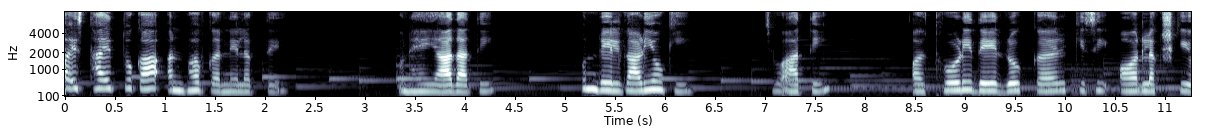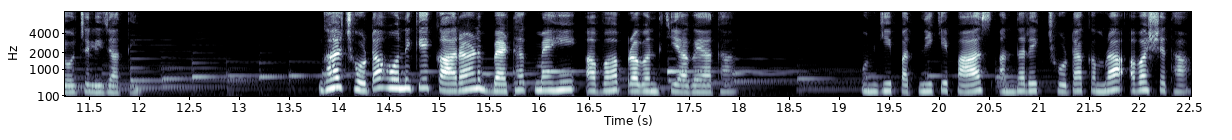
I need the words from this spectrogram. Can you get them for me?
अस्थायित्व का अनुभव करने लगते। उन्हें याद आती उन रेलगाड़ियों की, जो आती और थोड़ी देर रुक कर किसी और लक्ष्य की ओर चली जाती। घर छोटा होने के कारण बैठक में ही अब वह प्रबंध किया गया था। उनकी पत्नी के पास अंदर एक छोटा कमरा अवश्य था,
